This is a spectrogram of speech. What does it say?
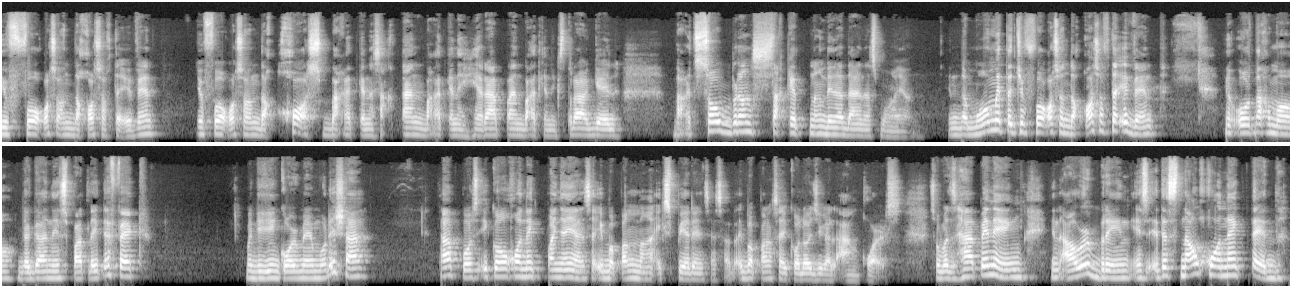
you focus on the cause of the event, you focus on the cause, bakit ka nasaktan, bakit ka nahihirapan, bakit ka nag-struggle, bakit sobrang sakit ng dinadanas mo ngayon. In the moment that you focus on the cause of the event, yung utak mo, gagana yung spotlight effect, magiging core memory siya, tapos, i-connect pa niya yan sa iba pang mga experiences at iba pang psychological anchors. So, what's happening in our brain is it is now connected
